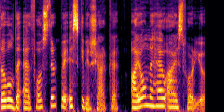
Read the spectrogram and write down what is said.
davulda Al Foster ve eski bir şarkı I Only Have Eyes For You.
